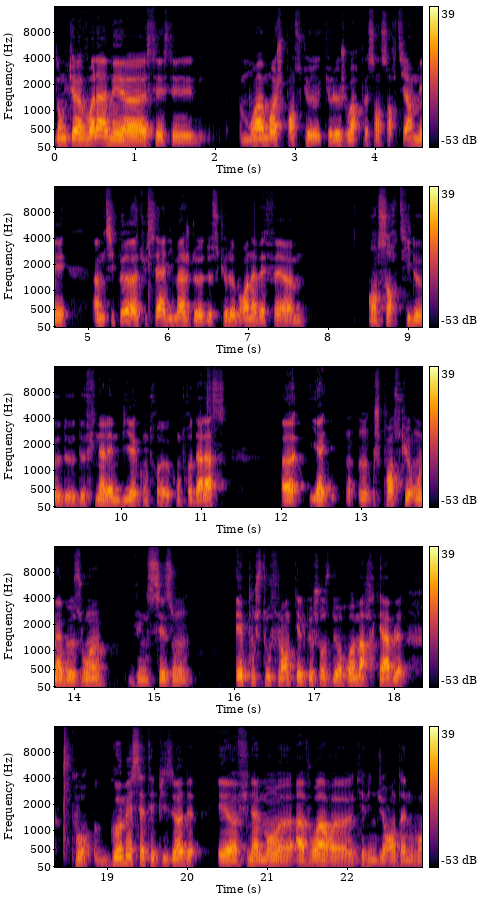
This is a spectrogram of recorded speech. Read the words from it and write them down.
Donc voilà, mais c'est, moi, moi je pense que, que le joueur peut s'en sortir, mais un petit peu, tu sais, à l'image de, de, ce que LeBron avait fait en sortie de, de, de, finale NBA contre, contre Dallas. Y a, je pense qu'on a besoin d'une saison époustouflante, quelque chose de remarquable pour gommer cet épisode et euh, finalement euh, avoir euh, Kevin Durant à nouveau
